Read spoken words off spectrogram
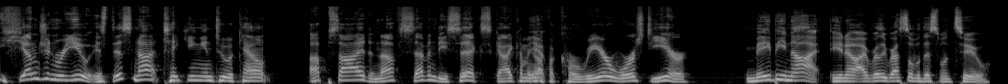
Hyunjin Ryu, is this not taking into account upside enough? 76, guy coming off a career worst year. Maybe not. You know, I really wrestled with this one too.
